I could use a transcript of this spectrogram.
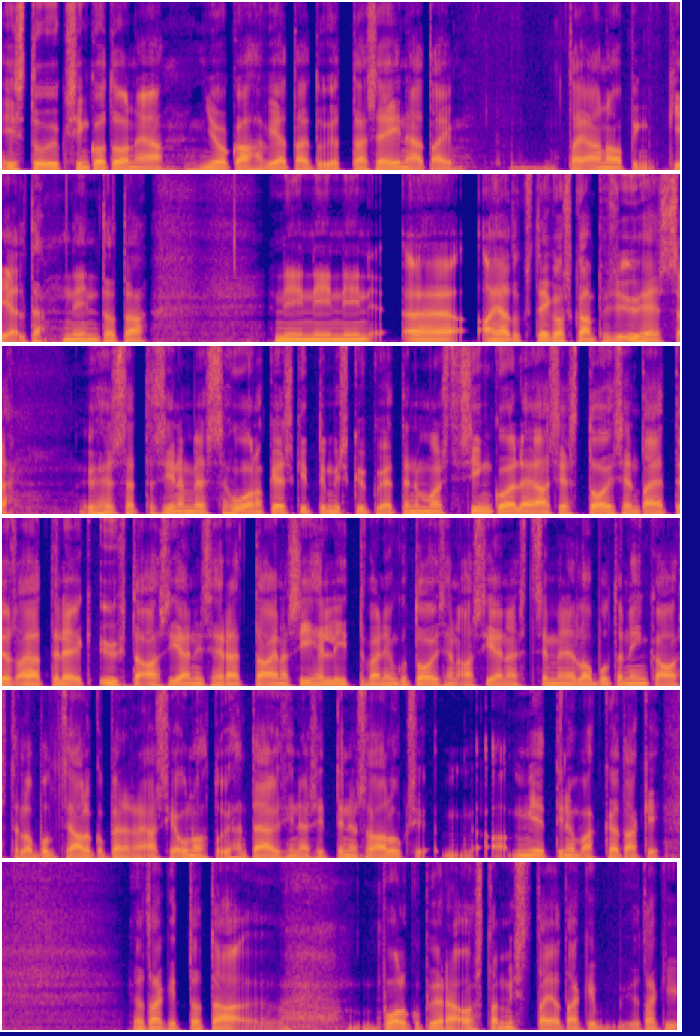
istuu yksin kotona ja juo kahvia tai tuijottaa seinää tai, tai anopin kieltä, niin, tota, niin, niin, niin ö, ajatukset ei koskaan pysy yhdessä, yhdessä, että siinä mielessä huono keskittymiskyky, että ne monesti sinkoilee asiasta toisen, tai että jos ajattelee yhtä asiaa, niin se herättää aina siihen liittyvän jonkun toisen asian, ja sitten se menee lopulta niin kauan, että lopulta se alkuperäinen asia unohtuu ihan täysin, ja sitten jos on aluksi miettinyt vaikka jotakin, jotakin tota, polkupyörän ostamista jotakin, jotakin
